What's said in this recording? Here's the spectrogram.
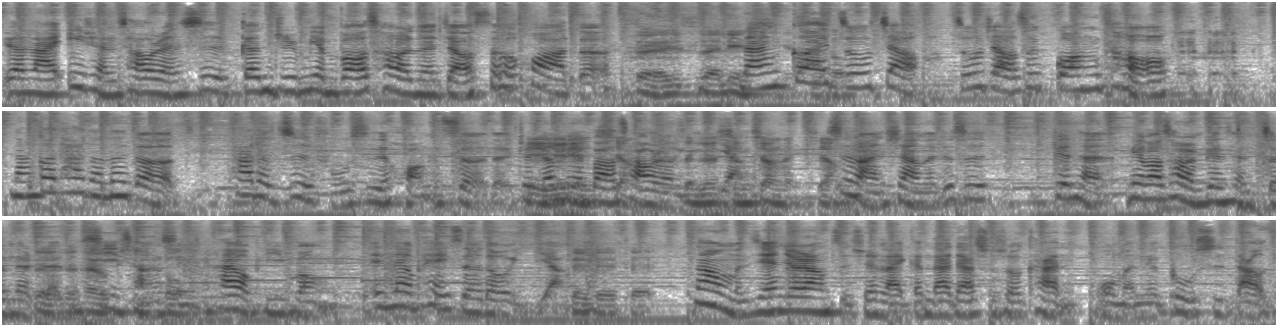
原来一拳超人是根据面包超人的角色画的。对，就是在练。难怪主角主角是光头，难怪他的那个他的制服是黄色的，就跟面包超人一样，整个形象很像，是蛮像的，就是变成面包超人变成真的人，细长型，还有披风，哎，那个配色都一样。对对对。那我们今天就让子轩来跟大家说说看，我们的故事到底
